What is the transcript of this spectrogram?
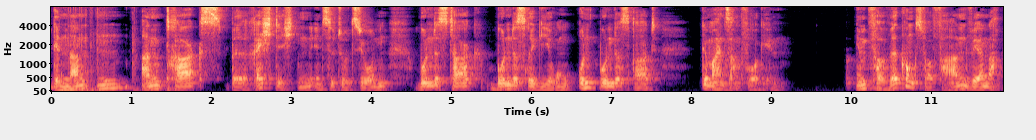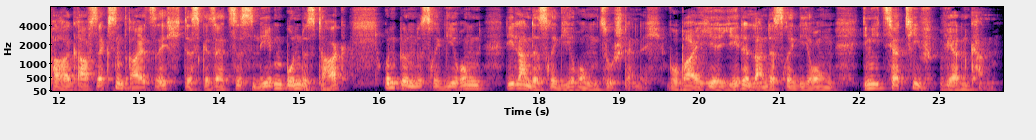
genannten antragsberechtigten Institutionen Bundestag, Bundesregierung und Bundesrat gemeinsam vorgehen. Im Verwirkungsverfahren wären nach § 36 des Gesetzes neben Bundestag und Bundesregierung die Landesregierungen zuständig, wobei hier jede Landesregierung initiativ werden kann,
